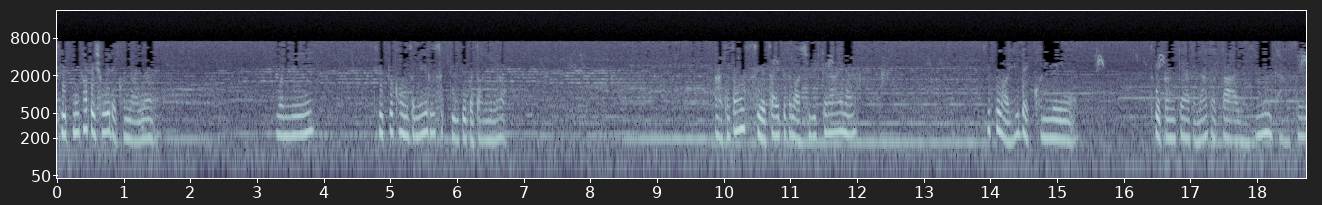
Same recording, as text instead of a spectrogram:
ทิพย์ไม่เข้าไปช่วยเด็กคนนั้นน่ะ วันนี้ทิพย์ก็คงจะไม่รู้สึกดีไปกว่าตอนนี้หรอกอาจจะต้องเสียใจไปตลอดชีวิตก็ได้นะ ที่ปล่อยให้เด็กคนหนึ่งถูกรังแกต่อหน้าต่อตาอย่างที่ไม่มีทางสู้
